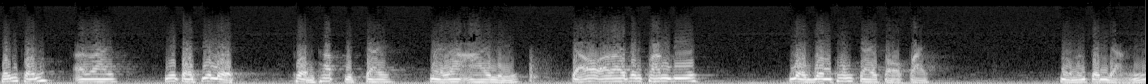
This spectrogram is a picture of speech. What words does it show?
เห็นผลอะไร มีแต่กิเลสถ่วงทับจิตใจไม่ละอายหรือ จะเอาอะไรเป็นความดีเยือกเย็นท้องใจต่อไปเมื่อมันเป็นอย่างนี้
